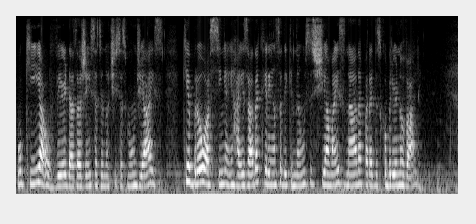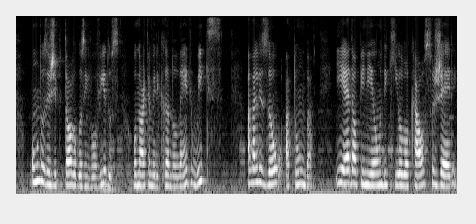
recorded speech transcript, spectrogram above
o que, ao ver das agências de notícias mundiais, quebrou assim a enraizada crença de que não existia mais nada para descobrir no vale. Um dos egiptólogos envolvidos, o norte-americano Lent Wicks, analisou a tumba e é da opinião de que o local sugere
